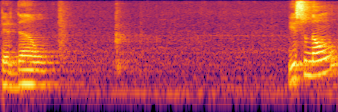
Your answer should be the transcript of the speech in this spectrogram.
perdão. Isso não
